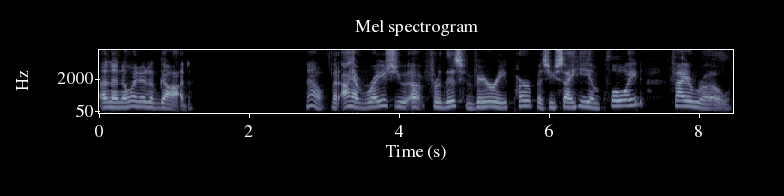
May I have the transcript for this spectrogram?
an anointed of God? No, but I have raised you up for this very purpose. You say he employed Pharaoh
